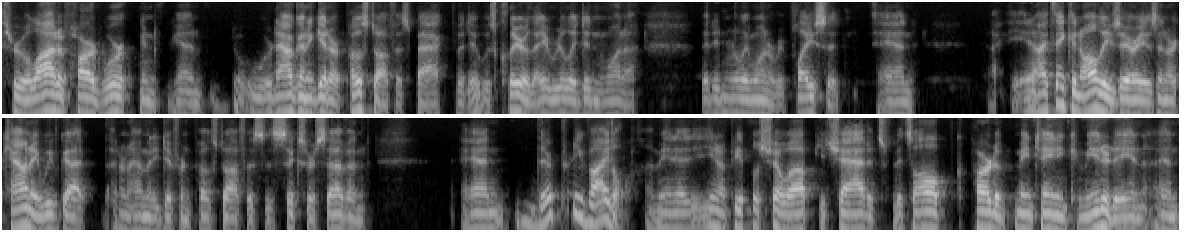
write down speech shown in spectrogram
through a lot of hard work and and we're now going to get our post office back but it was clear they really didn't want to they didn't really want to replace it and you know, I think in all these areas in our county, we've got I don't know how many different post offices, six or seven, and they're pretty vital. I mean, it, you know, people show up, you chat. It's it's all part of maintaining community, and and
